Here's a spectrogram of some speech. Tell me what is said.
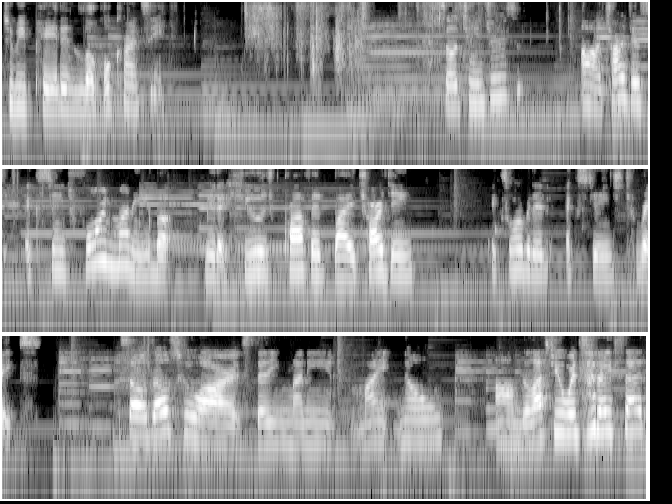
to be paid in local currency so changers uh, charges exchanged foreign money but made a huge profit by charging exorbitant exchange rates. So those who are studying money might know um, the last few words that I said,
